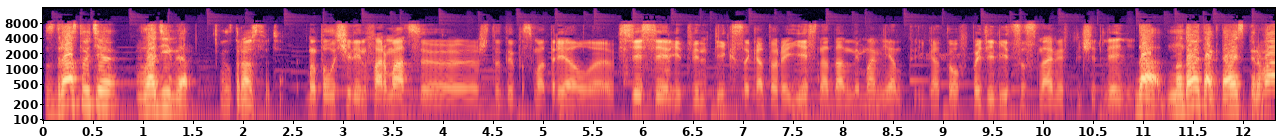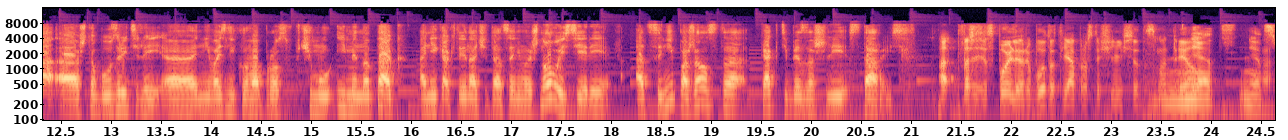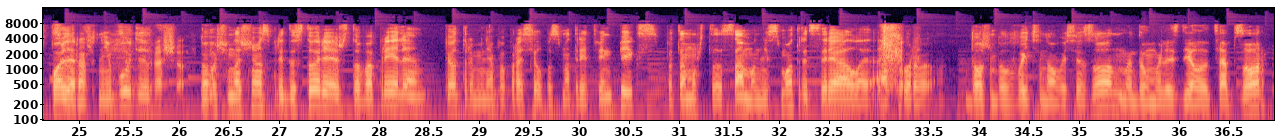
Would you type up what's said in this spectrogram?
Здравствуйте, Владимир! Здравствуйте. Мы получили информацию, что ты посмотрел э, все серии Твин Пикса, которые есть на данный момент, и готов поделиться с нами впечатлениями. Да, ну давай так, давай сперва, э, чтобы у зрителей э, не возникло вопросов, почему именно так, а не как-то иначе ты оцениваешь новые серии, оцени, пожалуйста, как тебе зашли старые серии. А, подождите, спойлеры будут? Я просто еще не все досмотрел. Нет, нет, А, спойлеров не будет. Хорошо. Ну, в общем, начнем с предыстории, что в апреле Петр меня попросил посмотреть Twin Peaks, потому что сам он не смотрит сериалы, а скоро должен был выйти новый сезон, мы думали сделать обзор,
